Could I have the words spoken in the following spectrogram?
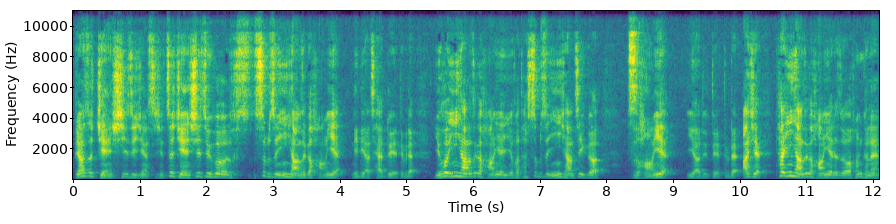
比方说减息这件事情，这减息最后是是不是影响这个行业？你得要猜对，对不对？以后影响了这个行业以后，它是不是影响这个子行业？也要对对，对不对？而且它影响这个行业的时候，很可能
